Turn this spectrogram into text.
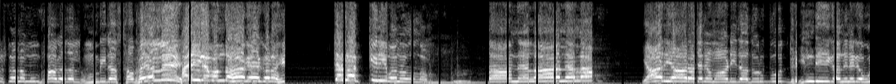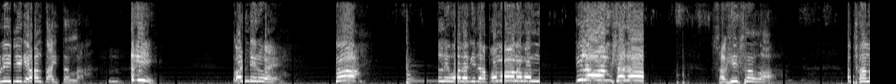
ಶ್ರೀಕೃಷ್ಣನ ಮುಂಭಾಗದಲ್ಲಿ ತುಂಬಿದ ಸಭೆಯಲ್ಲಿ ಕೈಗೆ ಬಂದ ಹಾಗೆ ಗಣಹಿ ಚಲಕ್ಕಿರಿವನಲ್ಲ ನೆಲ ನೆಲ ಯಾರ್ಯಾರ ರಚನೆ ಮಾಡಿದ ದುರ್ಬುದ್ಧಿ ಇಂದೀಗ ನಿನಗೆ ಉಳಿಲಿಕ್ಕೆ ಅಂತ ಆಯ್ತಲ್ಲ. ಕಂಡಿರುವೆ. ಒದಗಿದ ಅಪಮಾನವನ್ನು ತಿಲಾಂಶದ ಸಹಿಸಲ್ಲ. ಧನ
